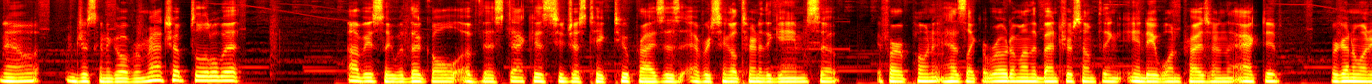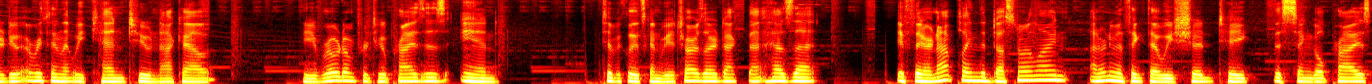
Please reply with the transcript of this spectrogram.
Now, I'm just going to go over matchups a little bit. Obviously, with the goal of this deck is to just take two prizes every single turn of the game. So if our opponent has like a Rotom on the bench or something and a one prizer on the active, we're going to want to do everything that we can to knock out the Rotom for two prizes, and typically it's going to be a Charizard deck that has that. If they are not playing the Dusknoir line, I don't even think that we should take the single prize.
